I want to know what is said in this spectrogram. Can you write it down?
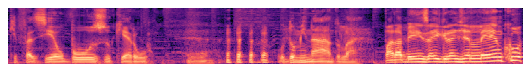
que fazia o Bozo, que era o, o, o dominado lá. Parabéns aí, grande elenco.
